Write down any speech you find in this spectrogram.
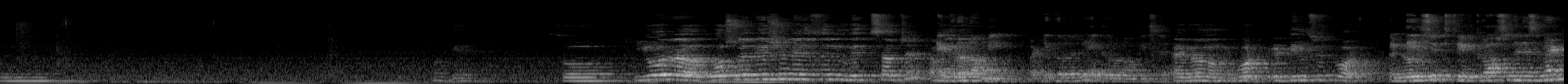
Mm. Okay. So your uh, post graduation is in which subject? Agronomy, particularly agronomy, sir. Agronomy. What it deals with what? It deals with field crops management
